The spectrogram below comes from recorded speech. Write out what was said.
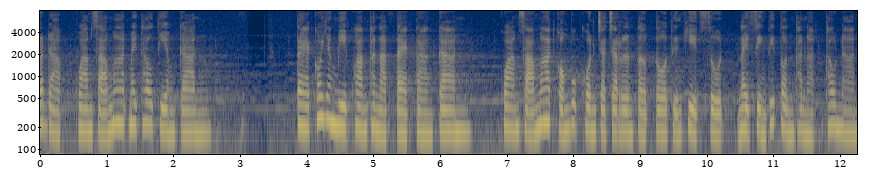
ระดับความสามารถไม่เท่าเทียมกัน แต่ก็ยังมีความถนัดแตกต่างกัน ความสามารถของบุคคลจะเจริญเติบโตถึงขีดสุดในสิ่งที่ตนถนัดเท่านั้น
